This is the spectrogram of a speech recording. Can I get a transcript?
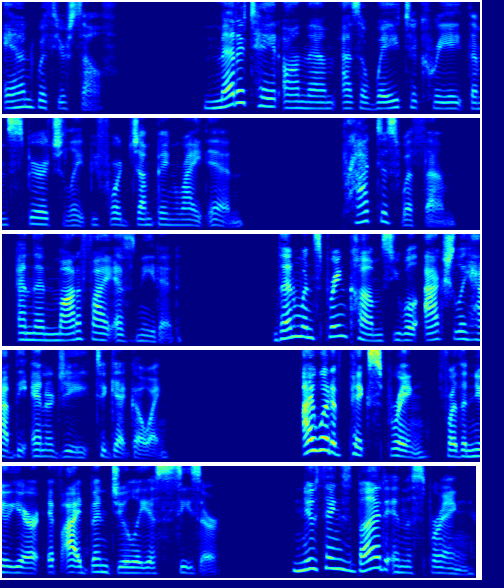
and with yourself. Meditate on them as a way to create them spiritually before jumping right in. Practice with them and then modify as needed. Then, when spring comes, you will actually have the energy to get going. I would have picked spring for the new year if I'd been Julius Caesar. New things bud in the spring.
